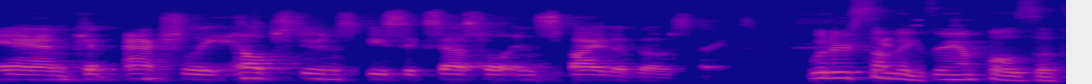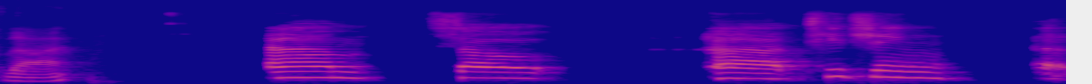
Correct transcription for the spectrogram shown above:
and can actually help students be successful in spite of those things. What are some examples of that? Um, so uh, teaching, uh,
